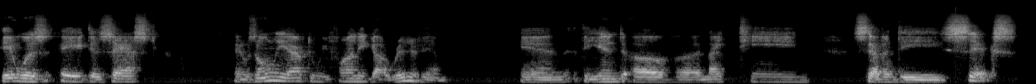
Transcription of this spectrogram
It was a disaster. And it was only after we finally got rid of him in at the end of uh, 1976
